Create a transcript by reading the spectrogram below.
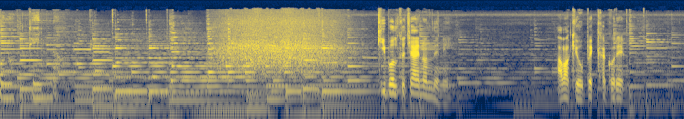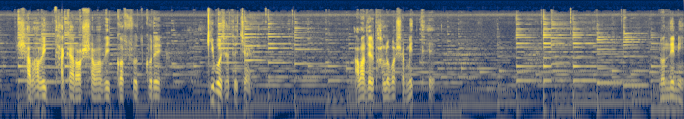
কোনো দিন না। কি বলতে চায় নন্দিনী? আমাকে উপেক্ষা করে, স্বাভাবিক থাকার অস্বাভাবিক কসরত করে কি বোঝাতে চায়? আমাদের ভালোবাসা মিথ্যে? নন্দিনী,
